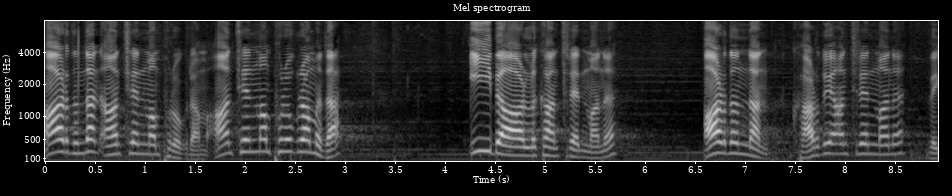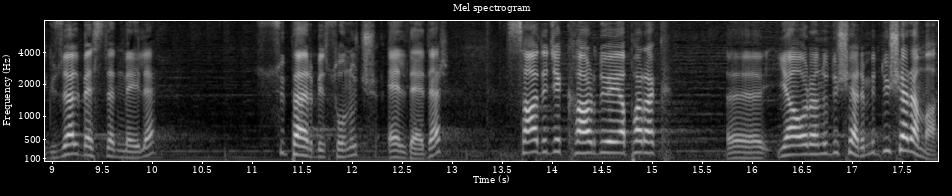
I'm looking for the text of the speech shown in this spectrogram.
Ardından antrenman programı. Antrenman programı da iyi bir ağırlık antrenmanı, ardından kardiyo antrenmanı ve güzel beslenmeyle süper bir sonuç elde eder. Sadece kardiyo yaparak e, yağ oranı düşer mi? Düşer ama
